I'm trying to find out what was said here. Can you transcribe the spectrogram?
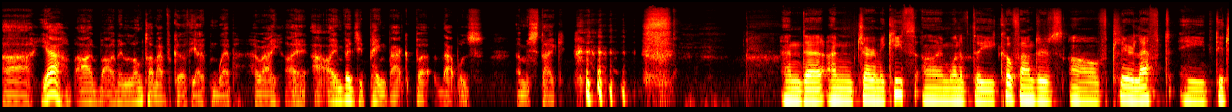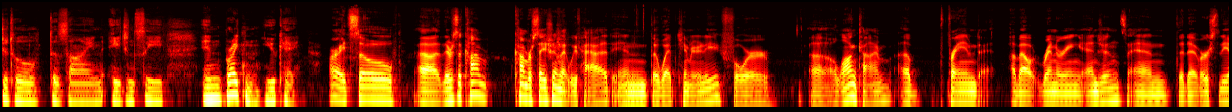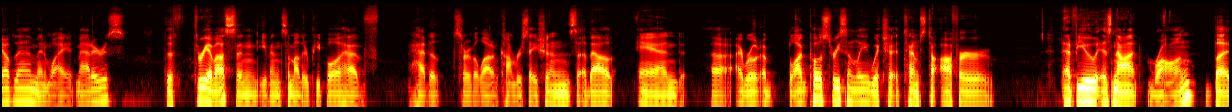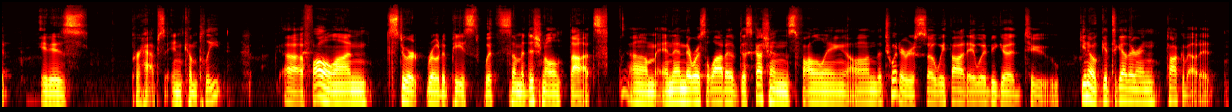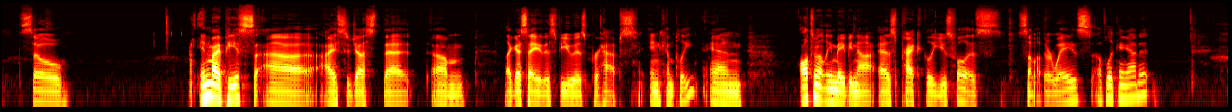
uh, yeah, I'm, I've been a long time advocate of the open web. Hooray. I, I invented pingback, but that was a mistake. And uh, I'm Jeremy Keith. I'm one of the co founders of Clearleft, a digital design agency in Brighton, UK. All right. So uh, there's a com- conversation that we've had in the web community for uh, a long time, uh, framed about rendering engines and the diversity of them and why it matters. The three of us, and even some other people, have had a, sort of a lot of conversations about and uh, I wrote a blog post recently which attempts to offer that view is not wrong, but it is perhaps incomplete. Uh, follow on, Stuart wrote a piece with some additional thoughts. Um, and then there was a lot of discussions following on the Twitters. So we thought it would be good to, you know, get together and talk about it. So in my piece, uh, I suggest that um, like I say, this view is perhaps incomplete and ultimately maybe not as practically useful as some other ways of looking at it.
